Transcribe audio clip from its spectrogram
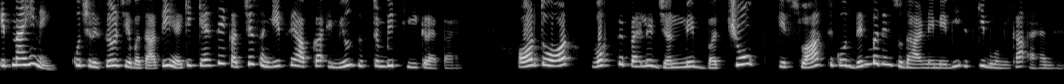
इतना ही नहीं, कुछ रिसर्च ये बताती है कि कैसे एक अच्छे संगीत से आपका इम्यून सिस्टम भी ठीक रहता है। और तो और, वक्त से पहले जन्मे बच्चों के स्वास्थ्य को दिन ब दिन सुधारने में भी इसकी भूमिका अहम है।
